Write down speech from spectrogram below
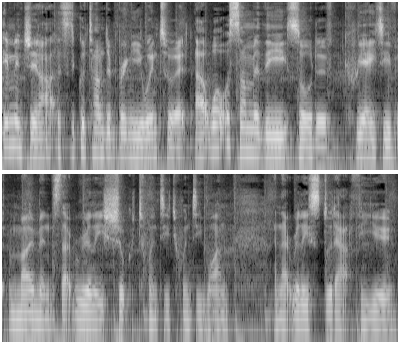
Imogen, uh, it's a good time to bring you into it. Uh, what were some of the sort of creative moments that really shook 2021 and that really stood out for you?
